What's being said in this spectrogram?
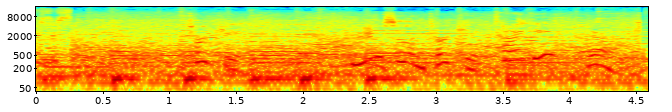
is this? Turkey. Mm -hmm. They're selling turkey. Turkey? Yeah.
